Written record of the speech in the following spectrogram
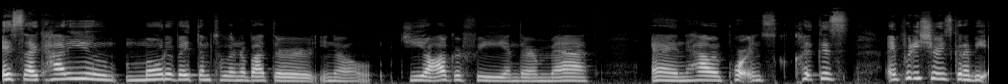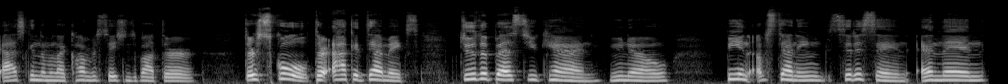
it's like how do you motivate them to learn about their you know geography and their math and how important because i'm pretty sure he's going to be asking them like conversations about their their school their academics do the best you can you know be an upstanding citizen and then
